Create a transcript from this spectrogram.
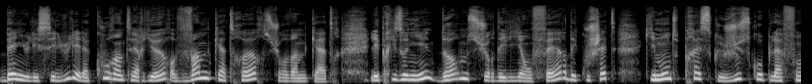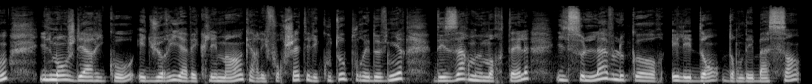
baigne les cellules et la cour intérieure 24 heures sur 24. Les prisonniers dorment sur des lits en fer, des couchettes qui montent presque jusqu'au plafond. Il mange des haricots et du riz avec les mains car les fourchettes et les couteaux pourraient devenir des armes mortelles. Il se lave le corps et les dents dans des bassins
